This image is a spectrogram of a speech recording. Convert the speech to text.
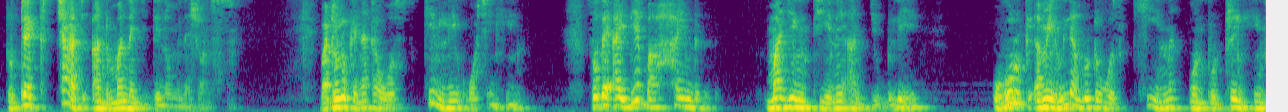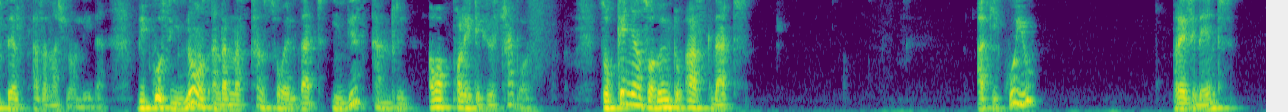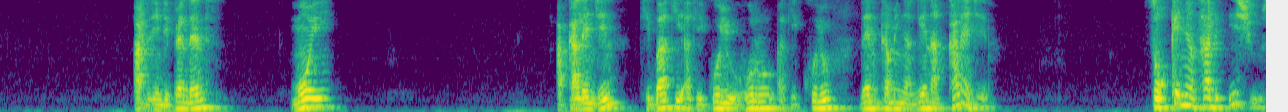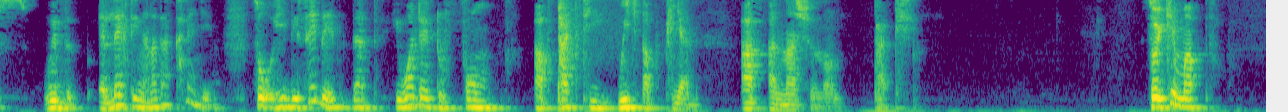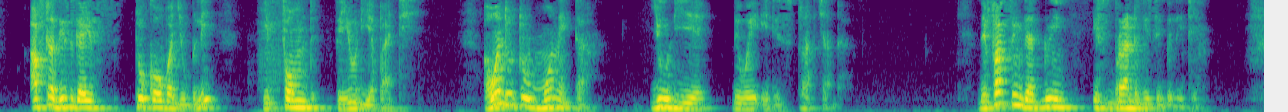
to take charge and manage the nominations. But Uhuru Kenyatta was keenly watching him. So the idea behind merging TNA and Jubilee, Uhuru, I mean William Ruto was keen on portraying himself as a national leader because he knows and understands so well that in this country our politics is tribal. So Kenyans were going to ask that Akikuyu, Kikuyu president at independence, Moi, a Kalenjin, Kibaki Akikuyu, Kikuyu, Uhuru Akikuyu, Kikuyu, then coming again a Kalenjin. So Kenyans had issues with electing another Kalenjin. So he decided that he wanted to form a party which appeared as a national party. So he came up after these guys took over Jubilee, he formed the UDA party. I want you to monitor UDA the way it is structured. The first thing they're doing is brand visibility.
